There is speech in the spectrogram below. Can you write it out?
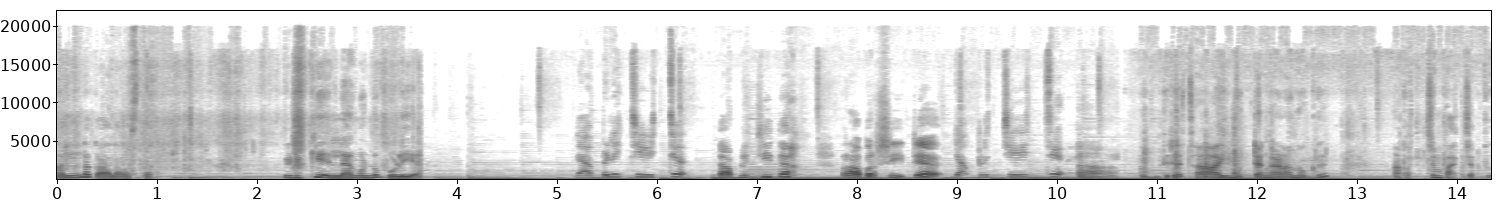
നല്ല കാലാവസ്ഥ. ഇടുക്കി എല്ലാം കൊണ്ടും പൊളിയാ. ഡബിൾ ചീറ്റ് റബ്ബർ ഷീറ്റ്. ആ എന്ത് രസാ ഈ മുറ്റം കാണാൻ നോക്ക്. നിറച്ചും പച്ചപ്പ്.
